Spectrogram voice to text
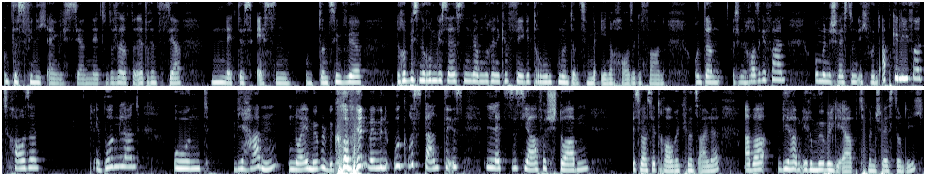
Und das finde ich eigentlich sehr nett. Und das war dann einfach ein sehr nettes Essen. Und dann sind wir noch ein bisschen rumgesessen, wir haben noch einen Kaffee getrunken und dann sind wir eh nach Hause gefahren. Und dann sind wir nach Hause gefahren und meine Schwester und ich wurden abgeliefert zu Hause im Burgenland und wir haben neue Möbel bekommen, weil meine Urgroßtante ist letztes Jahr verstorben. Es war sehr traurig für uns alle, aber wir haben ihre Möbel geerbt, meine Schwester und ich.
